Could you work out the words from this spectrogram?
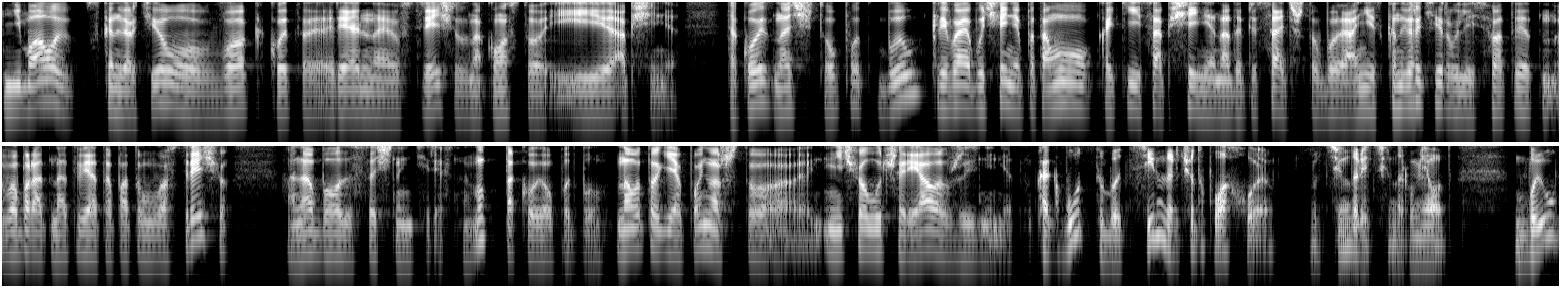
немало сконвертировал в какую-то реальную встречу, знакомство и общение. Такой, значит, опыт был. Кривое обучение по тому, какие сообщения надо писать, чтобы они сконвертировались в, ответ, в обратный ответ, а потом во встречу, она была достаточно интересна. Ну, такой опыт был. Но в итоге я понял, что ничего лучше реала в жизни нет. Как будто бы Тиндер что-то плохое. Вот Тиндер и Тиндер. У меня вот был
